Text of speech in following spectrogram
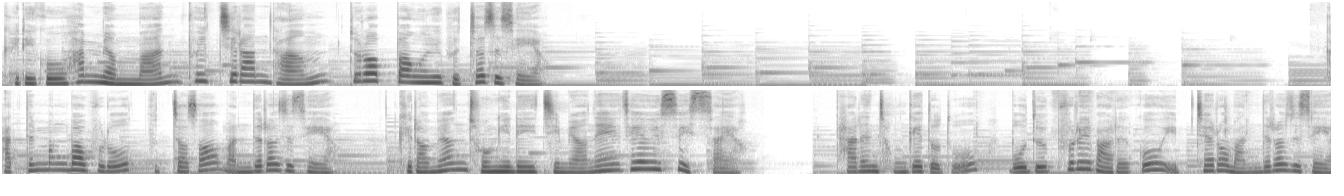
그리고 한 면만 풀칠한 다음 뚜러뻥을 붙여주세요. 같은 방법으로 붙여서 만들어주세요. 그러면 종이를 지면에 세울 수 있어요. 다른 전개도도 모두 풀을 바르고 입체로 만들어주세요.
